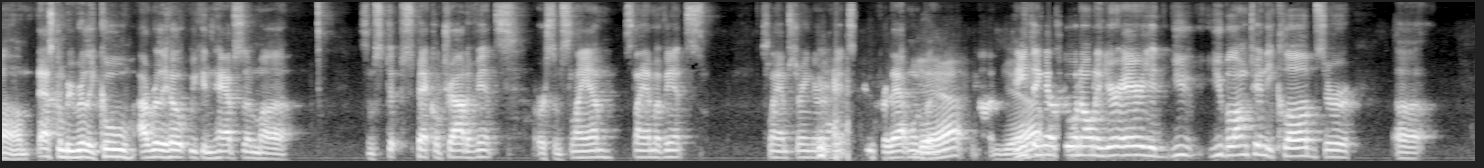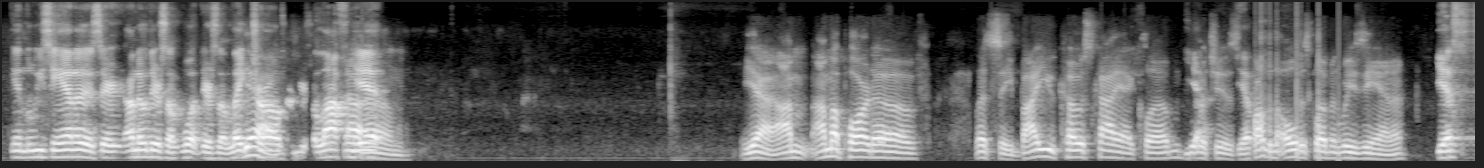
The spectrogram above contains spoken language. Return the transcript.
Um, that's going to be really cool. I really hope we can have some uh, some st- speckled trout events or some slam slam events, slam stringer yeah. events too for that one. Yeah. But, uh, yeah. Anything else going on in your area? You you belong to any clubs or uh, in Louisiana? Is there? I know there's a what? There's a Lake yeah. Charles. There's a Lafayette. Um, yeah, I'm I'm a part of. Let's see, Bayou Coast Kayak Club, which is yep. probably the oldest club in Louisiana. Yes.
